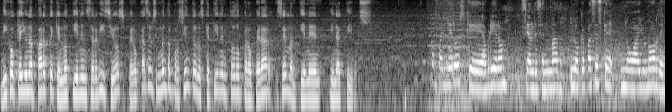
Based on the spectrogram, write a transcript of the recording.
dijo que hay una parte que no tienen servicios, pero casi el 50% de los que tienen todo para operar se mantienen inactivos compañeros que abrieron se han desanimado. Lo que pasa es que no hay un orden,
